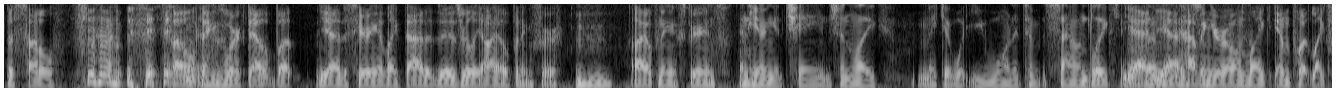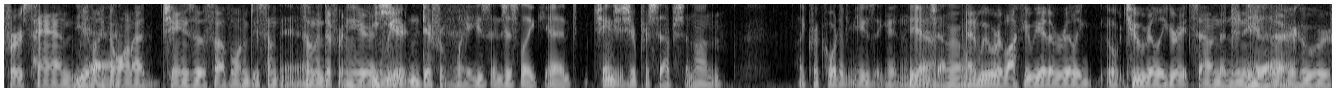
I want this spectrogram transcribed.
the subtle subtle things worked out, but yeah, just hearing it like that it is really eye-opening for Mm-hmm. eye-opening experience. and hearing it change and like make it what you want it to sound like. You know yeah, what I mean? yeah, It's- having your own like input like firsthand, be like I want to change this up, I want to do something Yeah. something different here. you And we- hear it in different ways and just like yeah, it changes your perception on like recorded music in, yeah, in general. and we were lucky. We had a really two really great sound engineers Yeah, there who were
